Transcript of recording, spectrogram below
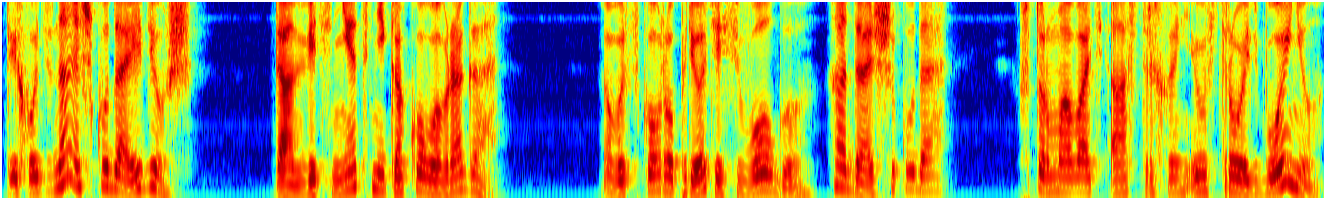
Ты хоть знаешь, куда идешь? Там ведь нет никакого врага. Вы скоро претесь в Волгу, а дальше куда? Штурмовать Астрахань и устроить бойню?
